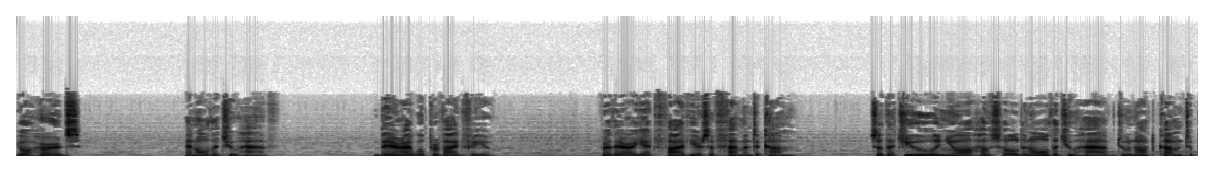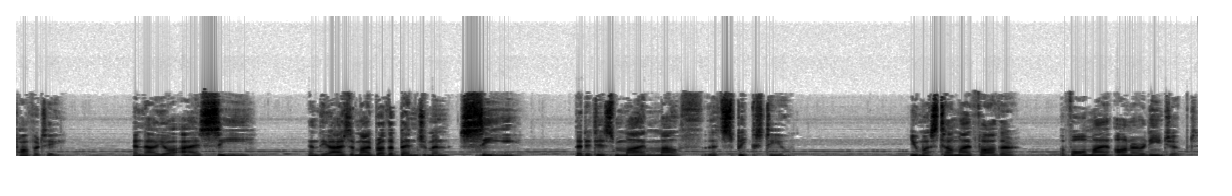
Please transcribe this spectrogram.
your herds, and all that you have. There I will provide for you. For there are yet five years of famine to come, so that you and your household and all that you have do not come to poverty. And now your eyes see, and the eyes of my brother Benjamin see, that it is my mouth that speaks to you. You must tell my father of all my honor in Egypt,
